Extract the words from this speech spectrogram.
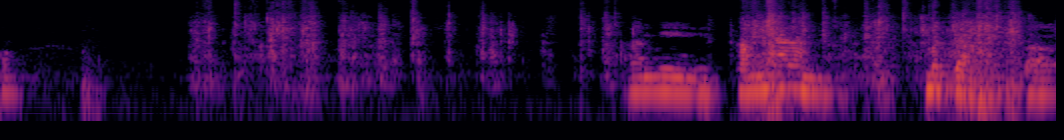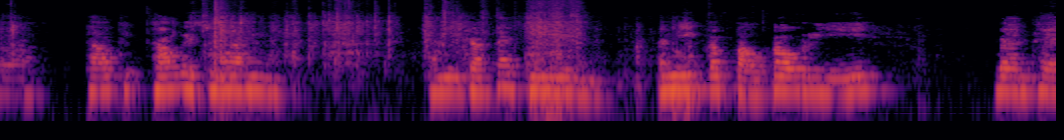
บอกอันนี้กำงานมาจากเอ่อท้าทิพเท้าเวสสุวรรณอันนี้กาแฟจีน อันนี้กระเป๋าเกาหลี แบรนด์แท้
